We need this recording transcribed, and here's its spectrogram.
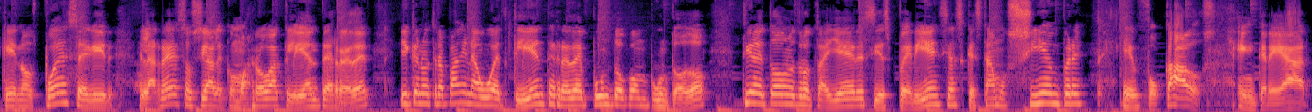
que nos puedes seguir en las redes sociales como arroba clientesrd y que nuestra página web clientesrd.com.do tiene todos nuestros talleres y experiencias que estamos siempre enfocados en crear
